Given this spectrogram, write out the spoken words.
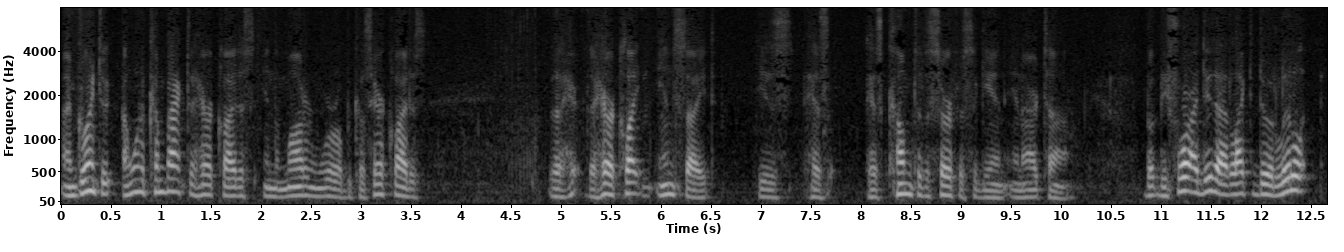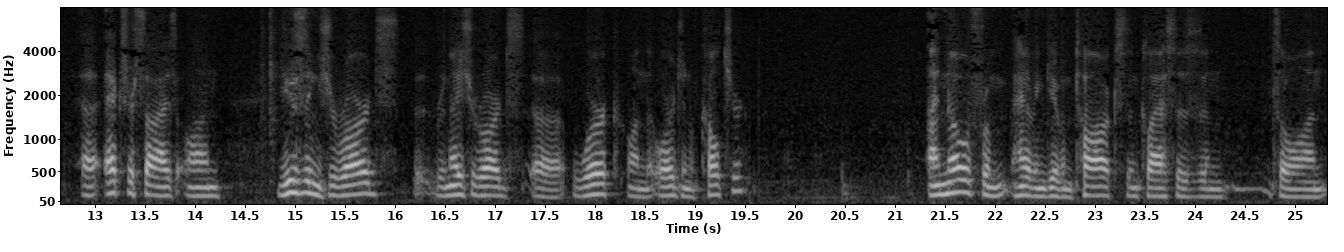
I'm going to, I want to come back to Heraclitus in the modern world because Heraclitus the, the Heraclitan insight is, has, has come to the surface again in our time. But before I do that, I'd like to do a little uh, exercise on using Girard's, Rene Girard's uh, work on the origin of culture. I know from having given talks and classes and so on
